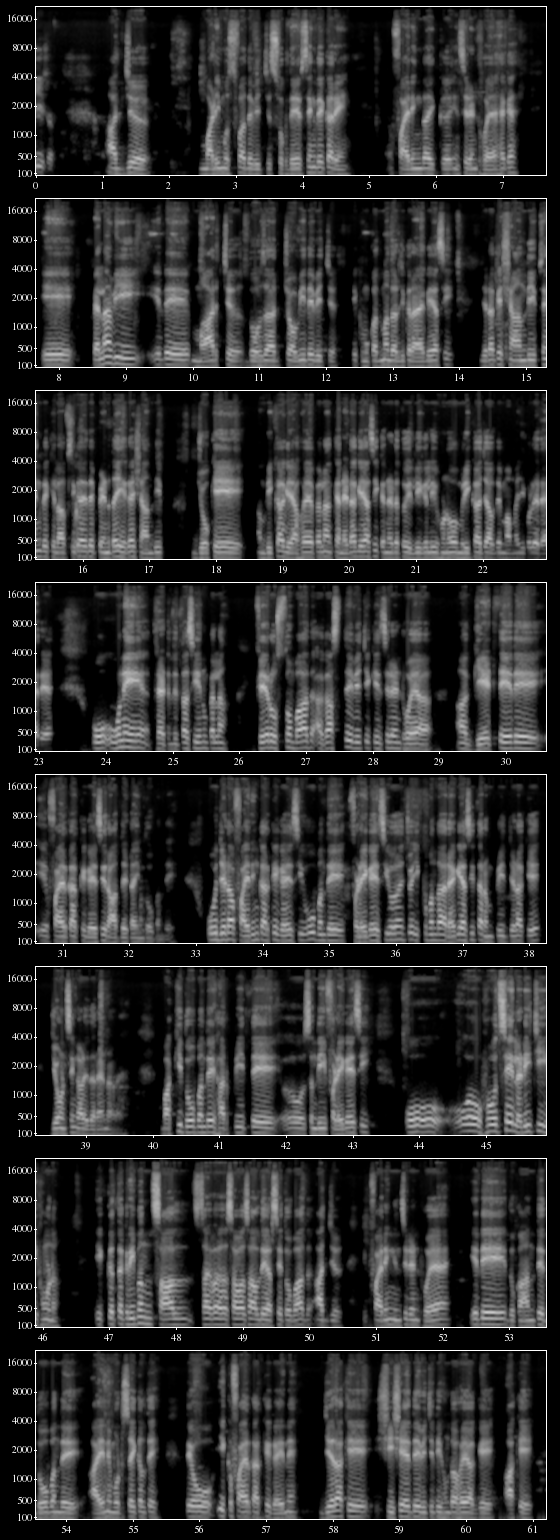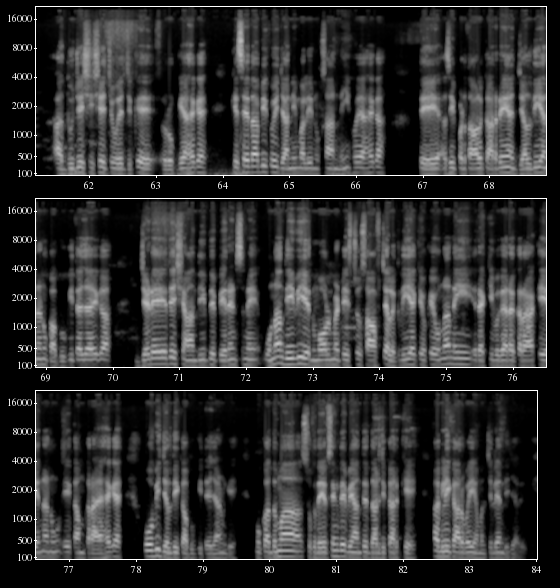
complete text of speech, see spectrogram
ਜੀ, ਸਰ। ਅੱਜ ਮਾੜੀ ਮੁਸਫਾ ਦੇ ਵਿੱਚ ਸੁਖਦੇਵ ਸਿੰਘ ਦੇ ਘਰੇ ਫਾਇਰਿੰਗ ਦਾ ਇੱਕ ਇਨਸੀਡੈਂਟ ਹੋਇਆ ਹੈਗਾ। ਇਹ ਪਹਿਲਾਂ ਵੀ ਇਹਦੇ ਮਾਰਚ 2024 ਦੇ ਵਿੱਚ ਇੱਕ ਮੁਕੱਦਮਾ ਦਰਜ ਕਰਾਇਆ ਗਿਆ ਸੀ, ਜਿਹੜਾ ਕਿ ਸ਼ਾਨਦੀਪ ਸਿੰਘ ਦੇ ਖਿਲਾਫ ਸੀਗਾ। ਇਹਦੇ ਪਿੰਡ ਦਾ ਹੀ ਹੈਗਾ ਸ਼ਾਨਦੀਪ, ਜੋ ਕਿ ਅਮਰੀਕਾ ਗਿਆ ਹੋਇਆ, ਪਹਿਲਾਂ ਕੈਨੇਡਾ ਗਿਆ ਸੀ। ਕੈਨੇਡਾ ਤੋਂ ਇਲੀਗਲੀ ਹੁਣ ਉਹ ਅਮਰੀਕਾ 'ਚ ਆਪਦੇ ਮਾਮਾ ਜੀ ਕੋਲੇ ਰਹਿ ਰਿਹਾ। ਉਹ, ਉਹਨੇ ਥ੍ਰੈਟ ਦਿੱਤਾ ਸੀ ਇਹਨੂੰ ਪਹਿਲਾਂ। ਫਿਰ ਉਸ ਤੋਂ ਬਾਅਦ ਅਗਸਤ ਦੇ ਵਿੱਚ ਇੱਕ ਇਨਸੀਡੈਂਟ ਹੋਇਆ। ਗੇਟ ਤੇ ਇਹਦੇ ਫਾਇਰ ਕਰਕੇ ਗਏ ਸੀ ਰਾਤ ਦੇ ਟਾਈਮ ਦੋ ਬੰਦੇ। ਉਹ ਜਿਹੜਾ ਫਾਇਰਿੰਗ ਕਰਕੇ ਗਏ ਸੀ, ਉਹ ਬੰਦੇ ਫੜੇ ਗਏ ਸੀ ਉਹਨਾਂ ਚੋਂ ਇੱਕ ਬੰਦਾ ਰਹਿ ਗਿਆ ਸੀ ਧਰਮਪ੍ਰੀਤ, ਜਿਹੜਾ ਕਿ ਜੌਨ ਸਿੰਘ ਵਾਲੇ ਦਾ ਰਹਿਣ ਵਾਲਾ ਹੈ। ਬਾਕੀ ਦੋ ਬੰਦੇ ਹਰਪ੍ਰੀਤ ਤੇ ਉਹ ਸੰਦੀਪ ਫੜੇ ਗਏ ਸੀ। ਉਹ ਉਹ ਹੋਸੇ ਲੜੀ ਚ ਹੀ ਹੁਣ, ਇੱਕ ਤਕਰੀਬਨ ਸਾਲ, ਸਵਾ ਸਵਾ ਸਾਲ ਦੇ ਅਰਸੇ ਤੋਂ ਬਾਅਦ ਅੱਜ ਇੱਕ ਫਾਇਰਿੰਗ ਇਨਸੀਡੈਂਟ ਹੋਇਆ ਹੈ। ਇਹਦੇ ਦੁਕਾਨ ਤੇ ਦੋ ਬੰਦੇ ਆਏ ਨੇ ਮੋਟਰਸਾਈਕਲ ਤੇ ਤੇ ਉਹ ਇੱਕ ਫਾਇਰ ਕਰਕੇ ਗਏ ਨੇ। ਜਿਹੜਾ ਕਿ ਸ਼ੀਸ਼ੇ ਦੇ ਵਿੱਚ ਦੀ ਹੁੰਦਾ ਹੋਇਆ ਅੱਗੇ ਆ ਕੇ ਦੂਜੇ ਸ਼ੀਸ਼ੇ 'ਚ ਵੱਜ ਕੇ ਰੁਕ ਗਿਆ ਹੈਗਾ। ਕਿਸੇ ਦਾ ਵੀ ਕੋਈ ਜਾਨੀ ਮਾਲੀ ਨੁਕਸਾਨ ਨਹੀਂ ਹੋਇਆ ਹੈਗਾ ਤੇ ਅਸੀਂ ਪੜਤਾਲ ਕਰ ਰਹੇ ਹਾਂ, ਜਲਦੀ ਇਹਨਾਂ ਨੂੰ ਕਾਬੂ ਕੀਤਾ ਜਾਏਗਾ। ਜਿਹੜੇ ਇਹਦੇ ਸ਼ਾਨਦੀਪ ਦੇ ਪੇਰੈਂਟਸ ਨੇ, ਉਹਨਾਂ ਦੀ ਵੀ ਇਨਵੋਲਵਮੈਂਟ ਇਸ 'ਚੋਂ ਸਾਫ਼ ਝਲਕਦੀ ਹੈ ਕਿਉਂਕਿ ਉਹਨਾਂ ਨੇ ਹੀ ਰੈਕੀ ਵਗੈਰਾ ਕਰਾ ਕੇ ਇਹਨਾਂ ਨੂੰ ਇਹ ਕੰਮ ਕਰਾਇਆ ਹੈਗਾ। ਉਹ ਵੀ ਜਲਦੀ ਕਾਬੂ ਕੀਤੇ ਜਾਣਗੇ। ਮੁਕੱਦਮਾ ਸੁਖਦੇਵ ਸਿੰਘ ਦੇ ਬਿਆਨ ਤੇ ਦਰਜ ਕਰਕੇ ਅਗਲੀ ਕਾਰਵਾਈ ਅਮਲ 'ਚ ਲਿਆਂਦੀ ਜਾਵੇਗੀ।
